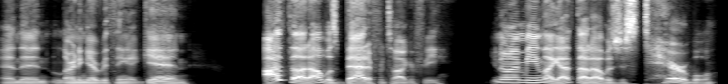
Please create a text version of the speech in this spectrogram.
and then learning everything again. I thought I was bad at photography. You know what I mean? Like I thought I was just terrible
